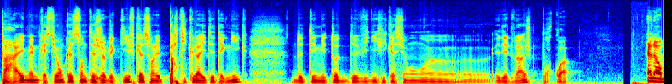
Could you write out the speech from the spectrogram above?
Pareil, même question. Quels sont tes objectifs? Quelles sont les particularités techniques de tes méthodes de vinification euh, et d'élevage? Pourquoi? Alors,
